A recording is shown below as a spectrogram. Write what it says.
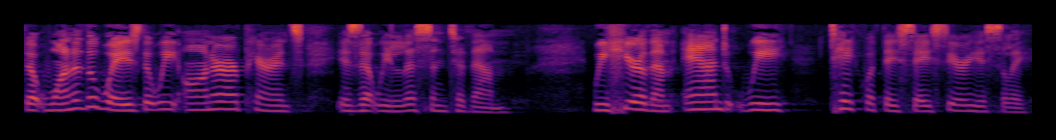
that one of the ways that we honor our parents is that we listen to them, we hear them, and we take what they say seriously.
